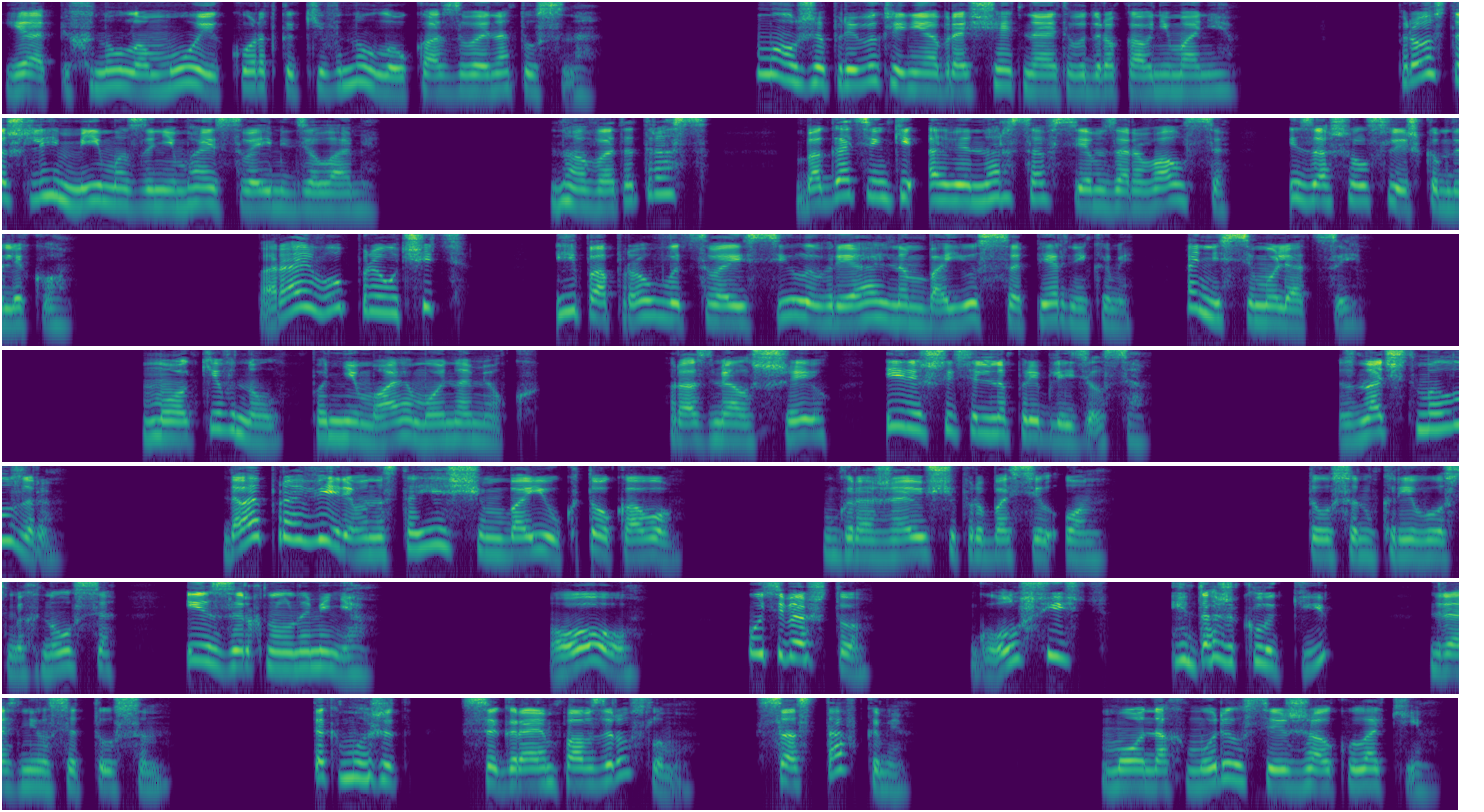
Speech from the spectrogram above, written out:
Я пихнула Мо и коротко кивнула, указывая на Тусона. Мы уже привыкли не обращать на этого дурака внимания. Просто шли мимо, занимаясь своими делами. Но в этот раз богатенький Авенар совсем взорвался и зашел слишком далеко. Пора его приучить и попробовать свои силы в реальном бою с соперниками, а не с симуляцией. Мо кивнул, понимая мой намек. Размял шею и решительно приблизился. «Значит, мы лузеры. Давай проверим в настоящем бою, кто кого», — угрожающе пробасил он. Тусон криво усмехнулся и зыркнул на меня. «О, у тебя что, голос есть? И даже клыки?» — дразнился Тусон. «Так, может, сыграем по-взрослому? Со ставками?» Мо нахмурился и сжал кулаки.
